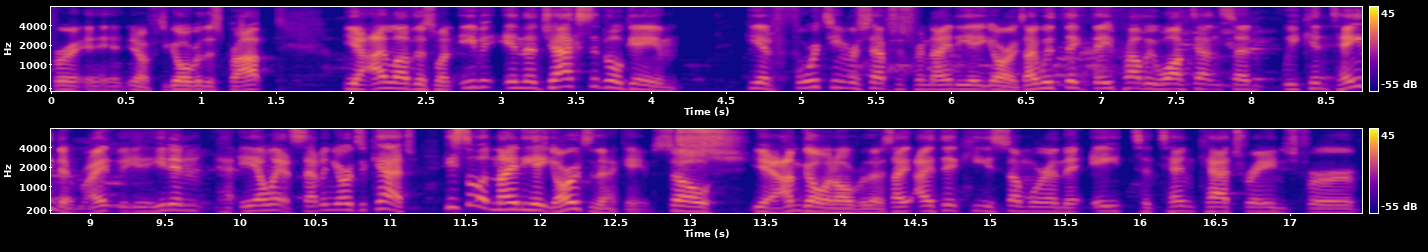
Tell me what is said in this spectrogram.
for, you know, to go over this prop. Yeah, I love this one. Even in the Jacksonville game, he had 14 receptions for 98 yards. I would think they probably walked out and said, we contained him, right? He didn't, he only had seven yards a catch. He still had 98 yards in that game. So, yeah, I'm going over this. I, I think he's somewhere in the eight to 10 catch range for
